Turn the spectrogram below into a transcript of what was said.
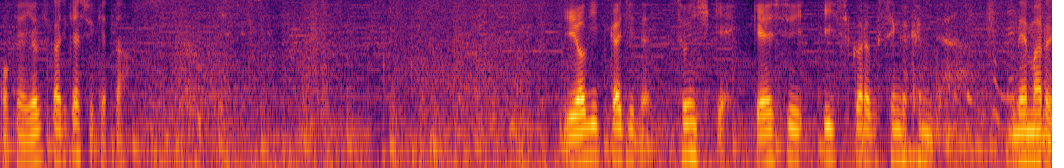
오케이 여기까지 깰 수 있겠다. 여기까지는 손쉽게 깰 수 있을 거라고 생각합니다. 내 말을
